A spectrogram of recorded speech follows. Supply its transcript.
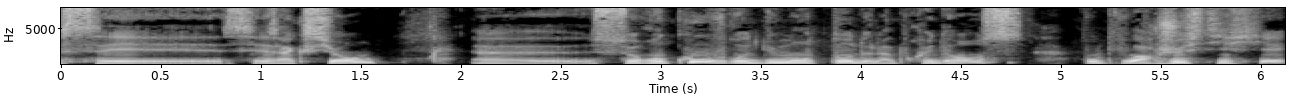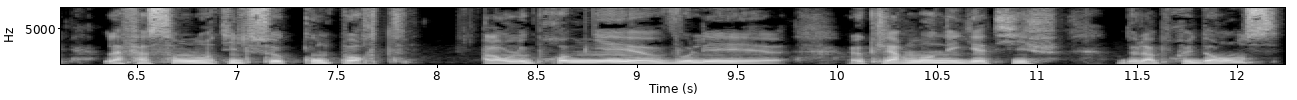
ces, ces, actions se recouvrent du manteau de la prudence pour pouvoir justifier la façon dont ils se comportent. Alors le premier volet clairement négatif de la prudence,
